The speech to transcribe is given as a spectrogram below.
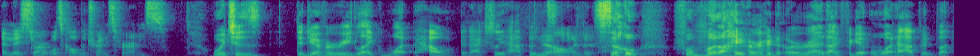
and they start what's called the transference. Which is did you ever read like what how it actually happens? No, I didn't. So from what I heard or read, I forget what happened, but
